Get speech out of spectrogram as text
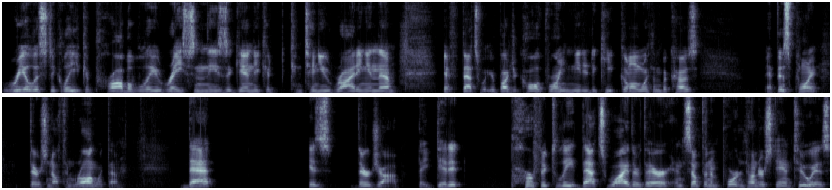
realistically, you could probably race in these again. You could continue riding in them if that's what your budget called for and you needed to keep going with them because at this point, there's nothing wrong with them. That is their job. They did it perfectly. That's why they're there. And something important to understand too is,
